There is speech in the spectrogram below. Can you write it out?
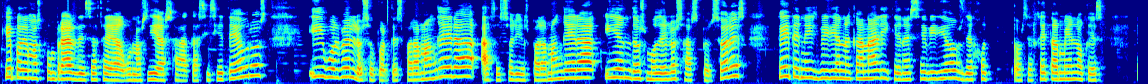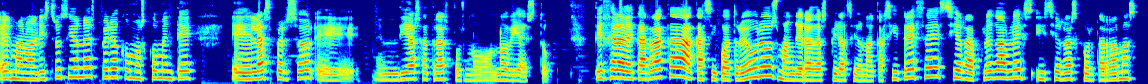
que podemos comprar desde hace algunos días a casi 7 euros y vuelven los soportes para manguera, accesorios para manguera y en dos modelos aspersores que tenéis vídeo en el canal y que en ese vídeo os, dejé también lo que es el manual de instrucciones pero como os comenté el aspersor eh, en días atrás pues no, no había esto. Tijera de carraca a casi 4 euros, manguera de aspiración a casi 13, sierras plegables y sierras cortarramas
